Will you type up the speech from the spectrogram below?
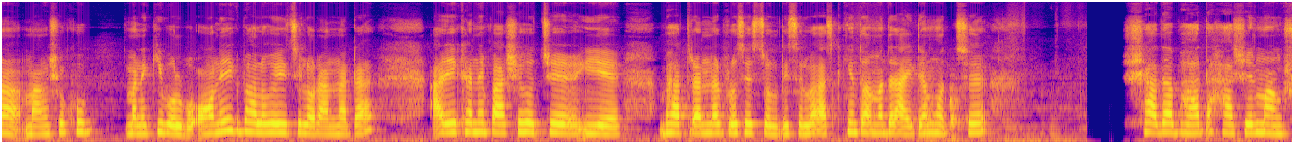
না, মাংস খুব মানে কি বলব, অনেক ভালো হয়েছিল রান্নাটা। আর এখানে পাশে হচ্ছে ইয়ে ভাত রান্নার প্রসেস চলতেছিল। আজকে কিন্তু আমাদের আইটেম হচ্ছে সাদা ভাত, হাঁসের মাংস,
